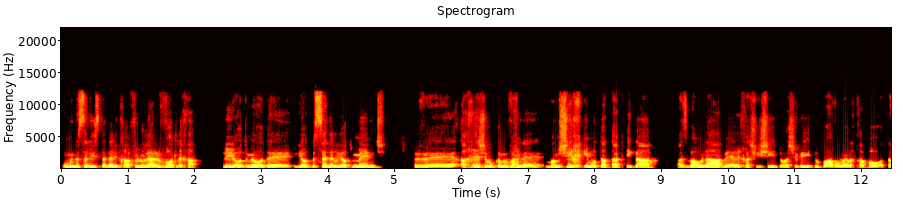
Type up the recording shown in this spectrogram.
הוא מנסה להסתדר איתך, אפילו להלוות לך, להיות מאוד, אה, להיות בסדר, להיות מענץ', ואחרי שהוא כמובן אה, ממשיך עם אותה טקטיקה, אז בעונה בערך השישית או השביעית הוא בא ואומר לך, בוא, אתה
